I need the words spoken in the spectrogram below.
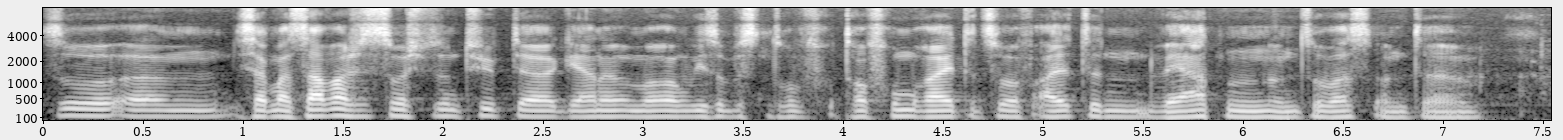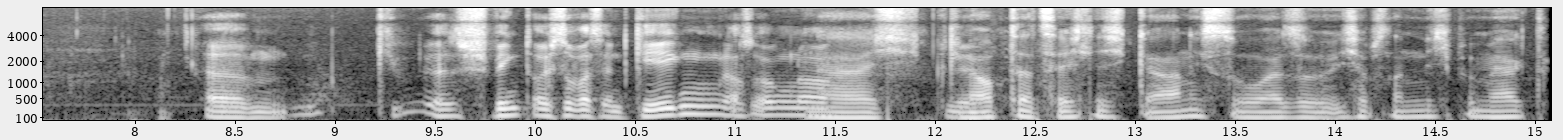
so, ähm, ich sag mal, Savage ist zum Beispiel so ein Typ, der gerne immer irgendwie so ein bisschen drauf, drauf rumreitet, so auf alten Werten und sowas und ähm, ähm, äh, schwingt euch sowas entgegen aus irgendeiner. Äh, ich glaube tatsächlich gar nicht so. Also ich habe es noch nicht bemerkt.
